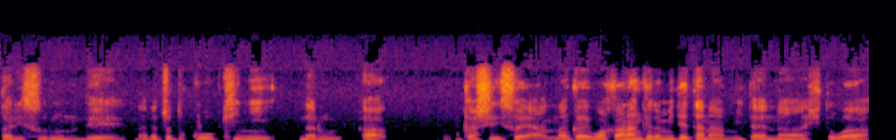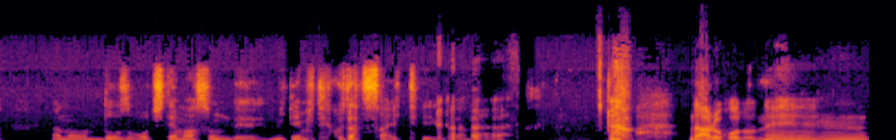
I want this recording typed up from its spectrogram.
たりするんで、なんかちょっとこう気になる、あ、昔そうや、なんか分からんけど見てたな、みたいな人は、あの、どうぞ落ちてますんで、見てみてくださいっていう感じ。なるほどうね。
